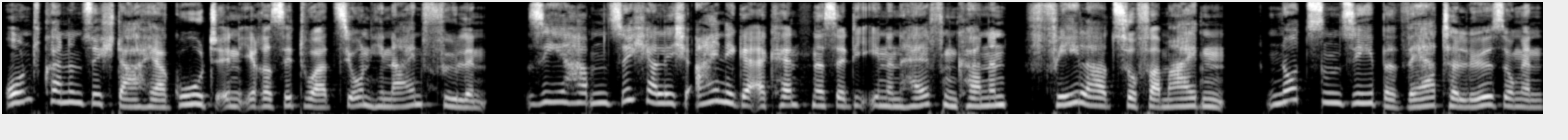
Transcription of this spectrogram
und können sich daher gut in Ihre Situation hineinfühlen. Sie haben sicherlich einige Erkenntnisse, die Ihnen helfen können, Fehler zu vermeiden. Nutzen Sie bewährte Lösungen,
